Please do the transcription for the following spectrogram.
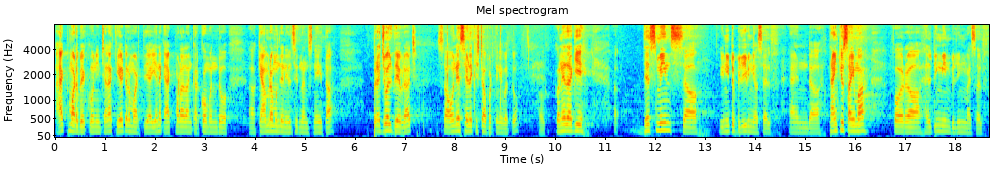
ಆ್ಯಕ್ಟ್ ಮಾಡಬೇಕು ನೀನು ಚೆನ್ನಾಗಿ ಥಿಯೇಟರ್ ಮಾಡ್ತೀಯಾ ಏನಕ್ಕೆ ಆ್ಯಕ್ಟ್ ಮಾಡಲ್ಲ ಅಂತ ಕರ್ಕೊಂಬಂದು ಕ್ಯಾಮ್ರಾ ಮುಂದೆ ನಿಲ್ಸಿದ್ದು ನನ್ನ ಸ್ನೇಹಿತ ಪ್ರಜ್ವಲ್ ದೇವರಾಜ್. ಸೊ ಅವನೇ ಹೇಳಕ್ಕೆ ಇಷ್ಟಪಡ್ತೀನಿ ಇವತ್ತು. ಕೊನೆಯದಾಗಿ this uh, you need to believe in yourself. And uh, thank you, SIIMA, for uh, helping me in believing myself.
